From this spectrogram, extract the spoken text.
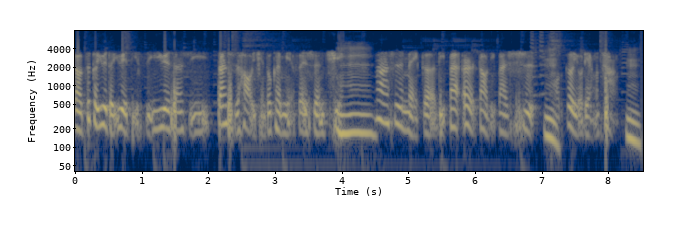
呃这个月的月底十一月三十一三十号以前都可以免费申请，嗯，那是每个礼拜二到礼拜四，嗯，各有两场，嗯，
